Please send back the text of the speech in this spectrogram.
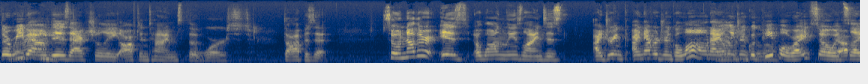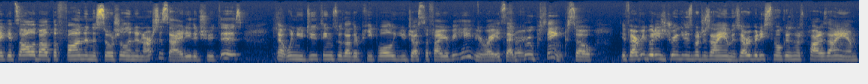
The rebound Right. is actually oftentimes the the worst. the opposite. So another is along these lines is I drink I never drink alone. I, I only drink drink with alone. people, right? So Yep. it's like it's all about the fun and the social and in our society the truth is that when you do things with other people, you justify your behavior, right? It's that right. group think. So if everybody's drinking as much as I am, if everybody's smoking as much pot as I am,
